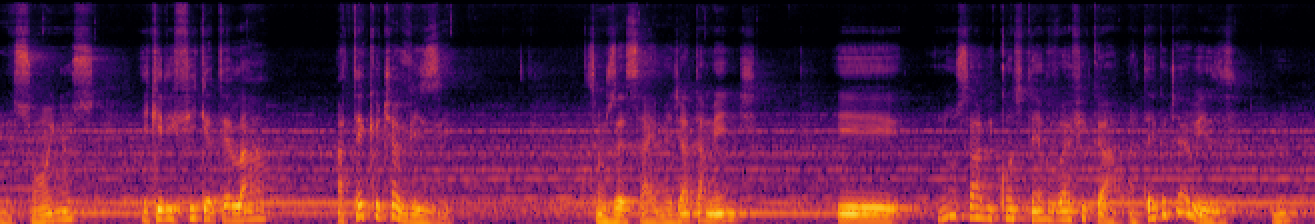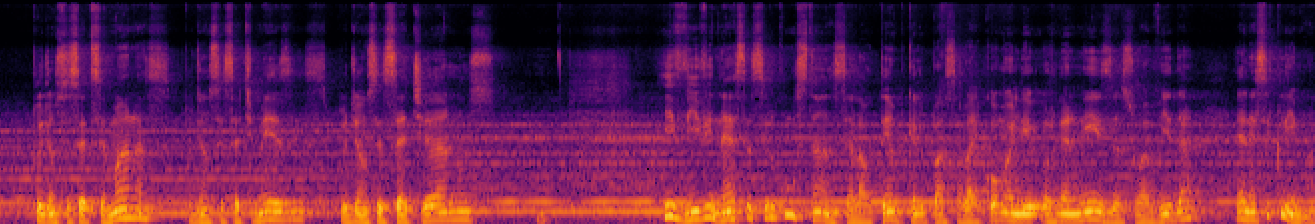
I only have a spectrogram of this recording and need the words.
em sonhos e que ele fique até lá até que eu te avise. São José sai imediatamente e não sabe quanto tempo vai ficar, até que eu te avise. Né? Podiam ser sete semanas, podiam ser sete meses, podiam ser sete anos. E vive nessa circunstância lá, o tempo que ele passa lá e como ele organiza a sua vida é nesse clima.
